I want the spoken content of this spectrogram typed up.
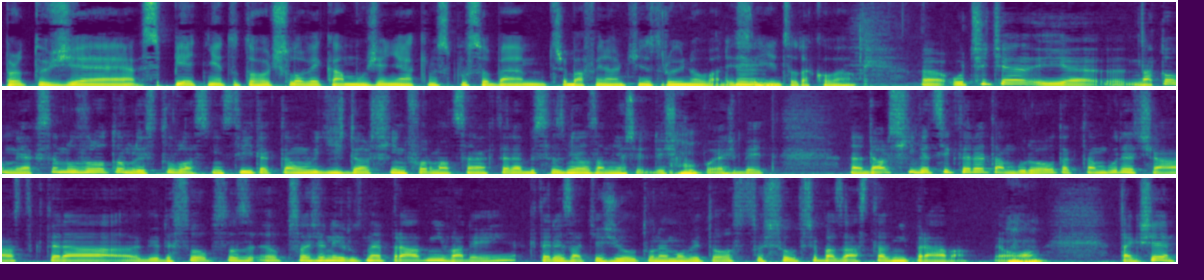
protože zpětně to toho člověka může nějakým způsobem třeba finančně zrujnovat, jestli hmm. něco takového. Eh, určitě je na tom, jak jsem mluvil o tom listu vlastnictví, tak tam uvidíš další informace, na které by se měl zaměřit, když hmm. kupuješ byt. Eh, další věci, které tam budou, tak tam bude část, která, kde jsou obsaženy různé právní vady, které zatěžují tu nemovitost, což jsou třeba zástavní práva. Jo? Hmm. Takže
